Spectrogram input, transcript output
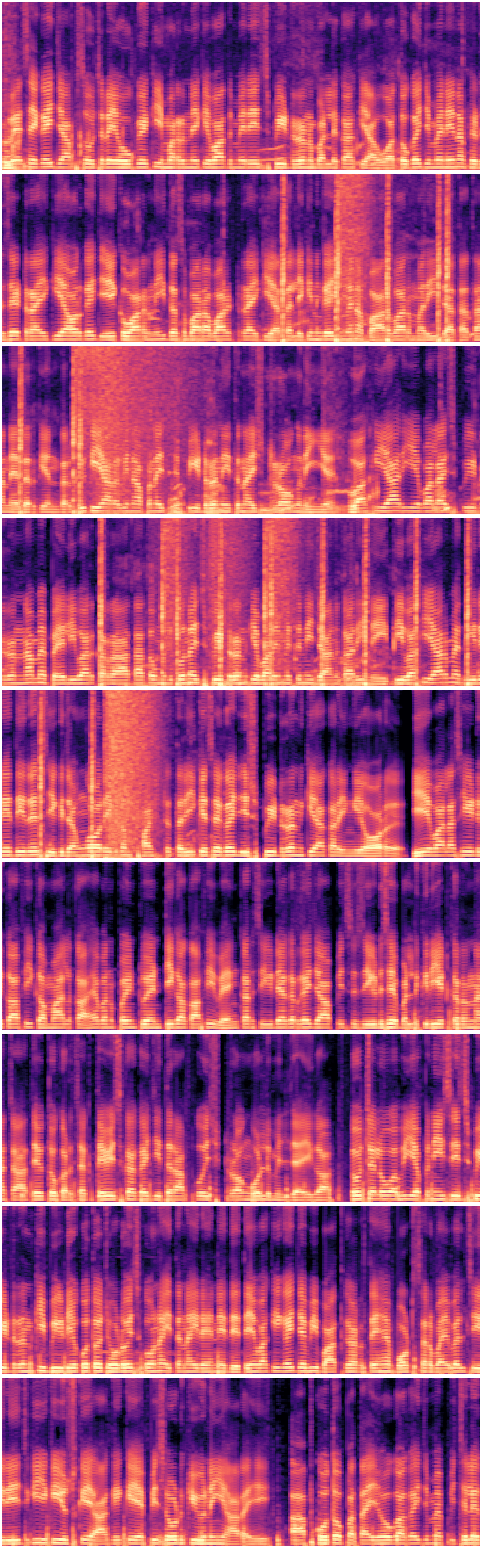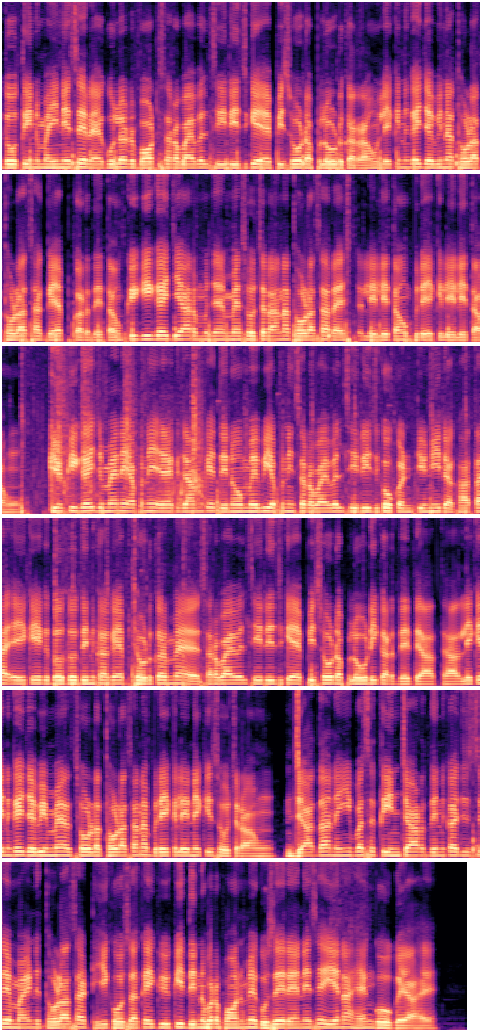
वैसे गई आप सोच रहे होगे कि मरने के बाद मेरे स्पीड रन बल्ड का क्या हुआ तो गई मैंने ना फिर से ट्राई किया और गई एक बार नहीं, दस बारह बार ट्राई किया था, लेकिन गई मैं ना बार बार मर ही जाता था नेदर के अंदर, क्योंकि यार अभी ना अपना स्पीड रन इतना स्ट्रॉन्ग नहीं है। बाकी यार ये वाला स्पीड रन ना मैं पहली बार कर रहा था तो मुझको ना स्पीड रन के बारे में इतनी जानकारी नहीं थी। बाकी यार मैं धीरे धीरे सीख जाऊँगा और एकदम फास्ट तरीके से गई स्पीड रन किया करेंगे और ये वाला सीड काफ़ी कमाल का है वन का काफ़ी भयंकर सीड है। अगर गई आप इस सीड से बल्ड क्रिएट करना चाहते हो तो कर सकते हो इसका गई इधर आपको स्ट्रॉन्ग होल्ड मिल जाएगा। तो चलो अभी अपनी इस स्पीड रन की वीडियो को तो छोड़ो, इसको ना इतना ही रहने देते हैं। बाकी गई जब बात करते हैं बोट सर्वाइवल सीरीज़ की, कि उसके आगे के एपिसोड क्यों नहीं आ रहे, आपको तो पता ही होगा गई मैं पिछले दो तीन महीने से रेगुलर बॉट सर्वाइवल सीरीज़ के एपिसोड अपलोड कर रहा हूँ। लेकिन गई जब ना थोड़ा थोड़ा सा गैप कर देता हूँ, क्योंकि गई यार मुझे, मैं सोच रहा ना थोड़ा सा रेस्ट ले लेता हूँ ब्रेक ले लेता हूँ। क्योंकि गई मैंने अपने एग्ज़ाम के दिनों में भी अपनी सर्वाइवल सीरीज़ को कंटिन्यू रखा था। एक एक दो दो दिन का गैप छोड़कर मैं सर्वाइवल सीरीज़ के एपिसोड अपलोड ही कर देता था। लेकिन गई जब मैं थोड़ा थोड़ा सा ना ब्रेक लेने की सोच रहा हूँ। ज़्यादा नहीं, बस तीन चार दिन का जिससे माइंड थोड़ा सा ठीक हो सके, क्योंकि दिन भर फ़ोन में घुसे रहने से ये ना हैंग हो गया है।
